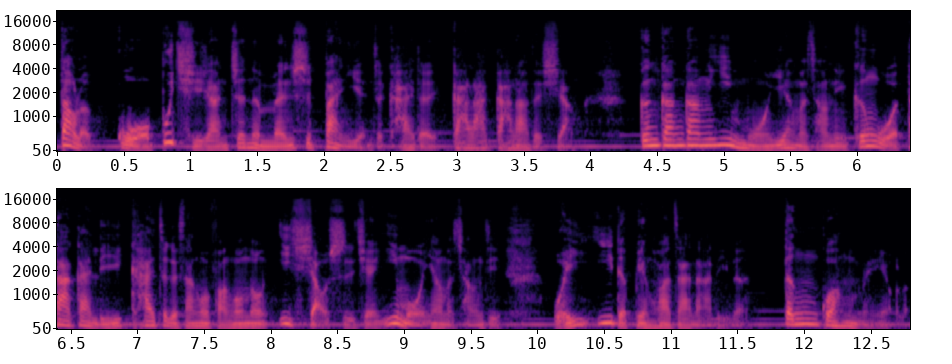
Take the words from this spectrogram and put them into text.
到了果不其然，真的门是半掩着开的，嘎啦嘎啦的响，跟刚刚一模一样的场景，跟我大概离开这个三号防空洞一小时前一模一样的场景，唯一的变化在哪里呢？灯光没有了。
